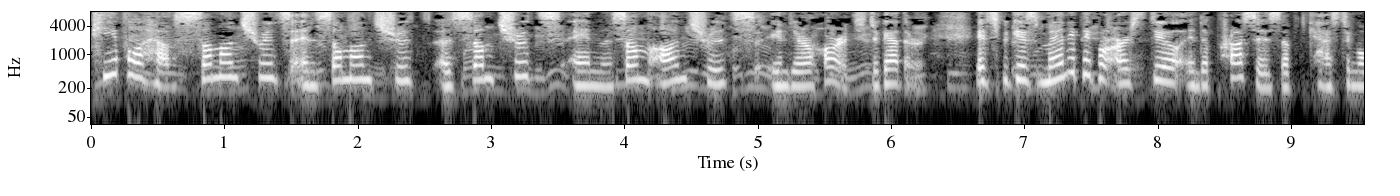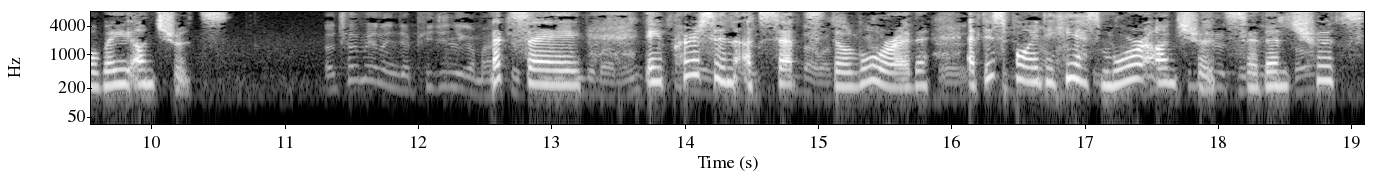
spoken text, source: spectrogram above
People have some untruths and some untruths, uh, some truths and some untruths in their heart together. It's because many people are still in the process of casting away untruths. Let's say a person accepts the Lord. At this point, he has more untruths than truths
